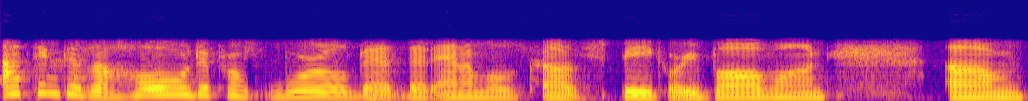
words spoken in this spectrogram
I think there's a whole different world that that animals uh, speak or evolve on. Um,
